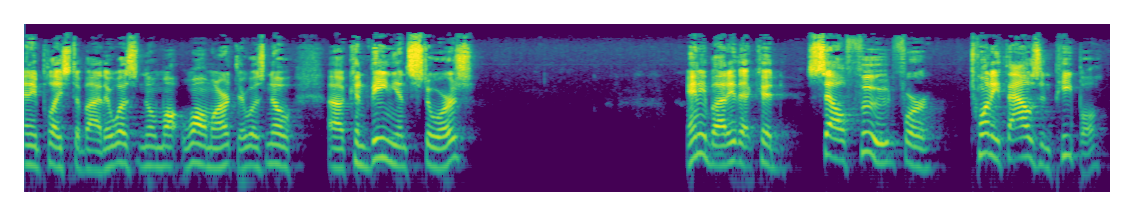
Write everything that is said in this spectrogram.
any place to buy. There was no Walmart. There was no uh, convenience stores. Anybody that could sell food for 20,000 people.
